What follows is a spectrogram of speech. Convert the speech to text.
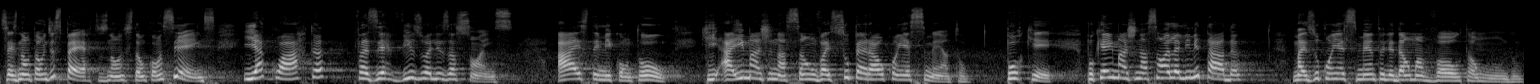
vocês não estão despertos, não estão conscientes. E a quarta, fazer visualizações. Einstein me contou que a imaginação vai superar o conhecimento. Por quê? Porque a imaginação ela é limitada, mas o conhecimento ele dá uma volta ao mundo.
